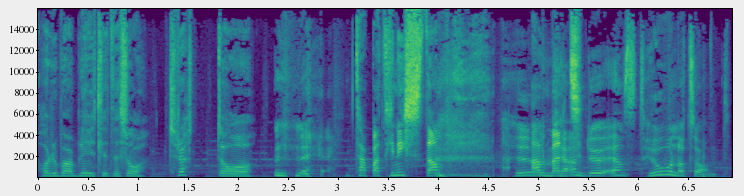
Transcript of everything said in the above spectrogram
har du bara blivit lite så trött och Nej, tappat gnistan? hur Allmänt. kan du ens tro något sånt?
